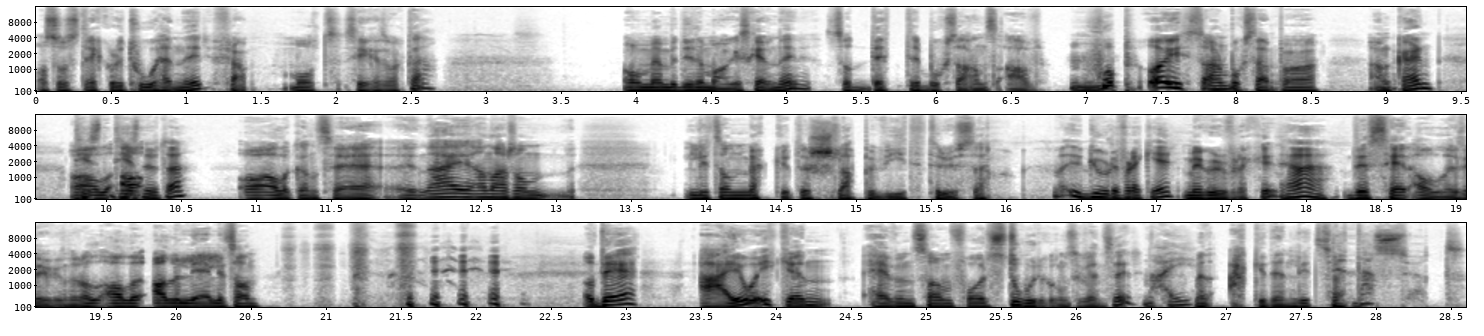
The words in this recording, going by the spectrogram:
og så strekker du to hender fram mot sikkerhetsvakta. Og med dine magiske evner så detter buksa hans av. Hopp! Oi, så har han buksa på ankelen. Og og alle kan se Nei, han har sånn litt sånn møkkete, slapp, hvit truse Med Gule flekker? med gule flekker. Ja, ja. Det ser alle i sikkerhetskontroll. Alle, alle ler litt sånn. og det er jo ikke en hevn som får store konsekvenser. Nei. Men er ikke den litt søt? Den er søt.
